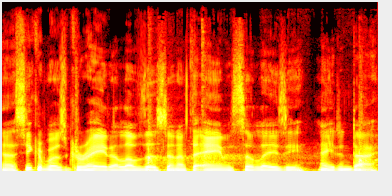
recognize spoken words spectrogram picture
Yeah, the secret bow is great. I love this. Don't have to aim. It's so lazy. Hey, you didn't die.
